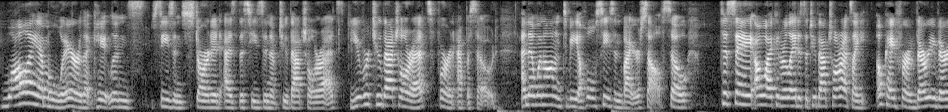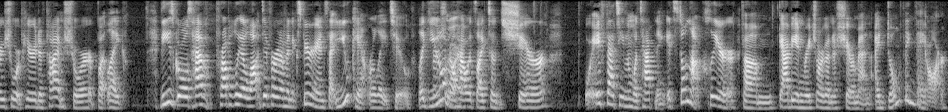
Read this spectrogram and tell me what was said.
while I am aware that Kaitlyn's season started as the season of two bachelorettes, you were two bachelorettes for an episode, and then went on to be a whole season by yourself. So to say, oh, I could relate as the two bachelorettes, like, okay, for a very, very short period of time, sure, but like, these girls have probably a lot different of an experience that you can't relate to. Like, you For don't know how it's like to share or if that's even what's happening. It's still not clear if um, Gabby and Rachel are going to share men. I don't think they are,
